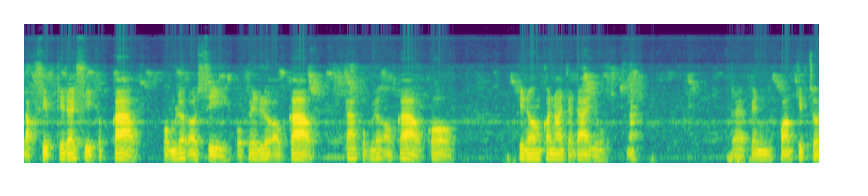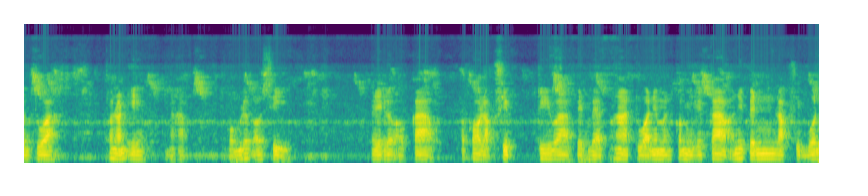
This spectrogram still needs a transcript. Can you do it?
หลักสิบที่ได้สี่กับเก้าผมเลือกเอาสี่ผมไม่เลือกเอาเก้าถ้าผมเลือกเอาเก้าก็พี่น้องก็น่าจะได้อยู่นะแต่เป็นความคิดส่วนตัวเท่านั้นเองนะครับ ผมเลือกเอาสี่ไม่ได้เลือกเอาเก้าแล้วก็หลักสิบ ที่ว่าเป็นแบบห้าตัวเนี่ยมันก็มีเลขเก้าอันนี้เป็นหลักสิบบน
